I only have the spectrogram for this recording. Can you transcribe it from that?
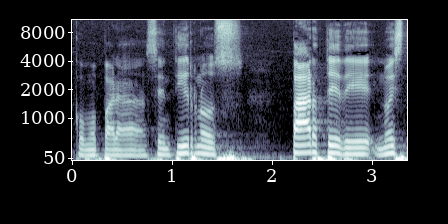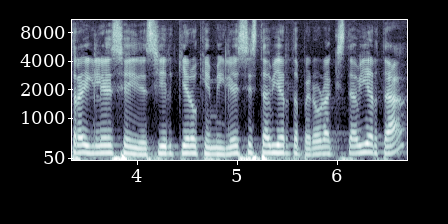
como para sentirnos parte de nuestra iglesia y decir quiero que mi iglesia esté abierta, pero ahora que esté abierta,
